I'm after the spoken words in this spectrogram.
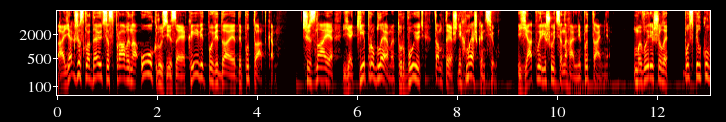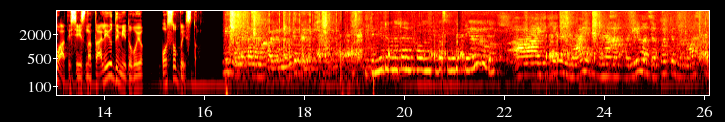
А як же складаються справи на окрузі, за який відповідає депутатка? Чи знає, які проблеми турбують тамтешніх мешканців? Як вирішуються нагальні питання? Ми вирішили поспілкуватися із Наталією Демідовою особисто. Мідова Наталя Михайлівна, буде прийом? Демідова Наталя Михайловна хіба сьогодні приїде? А її немає, вона захворіла. Заходьте, будь ласка.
